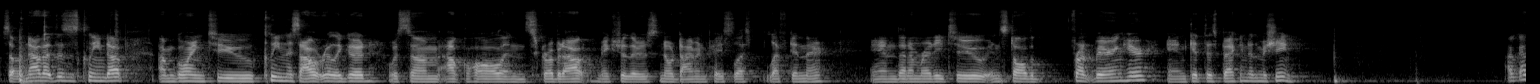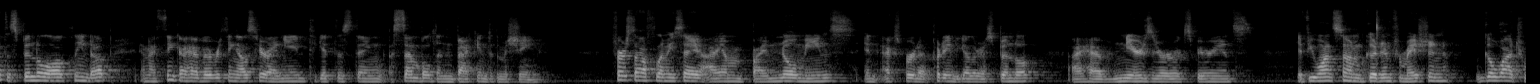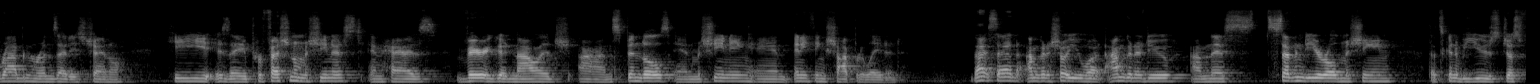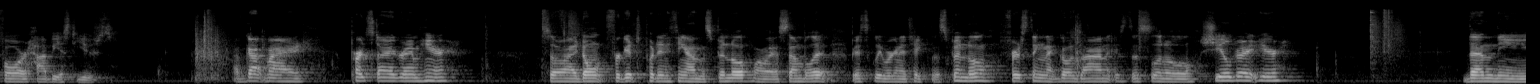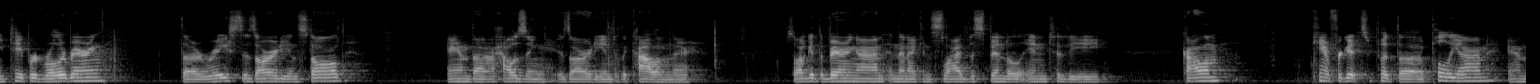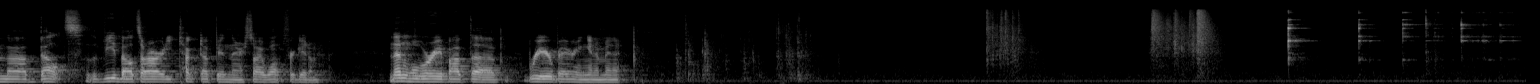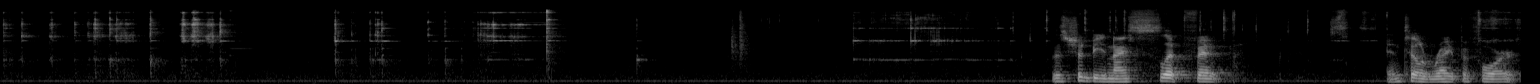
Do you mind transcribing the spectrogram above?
So now that this is cleaned up, I'm going to clean this out really good with some alcohol and scrub it out, make sure there's no diamond paste left, left in there. And then I'm ready to install the front bearing here and get this back into the machine. I've got the spindle all cleaned up and I think I have everything else here I need to get this thing assembled and back into the machine. First off, let me say I am by no means an expert at putting together a spindle. I have near zero experience. If you want some good information, go watch Robin Renzetti's channel. He is a professional machinist and has very good knowledge on spindles and machining and anything shop related. That said, I'm going to show you what I'm going to do on this 70 year old machine that's going to be used just for hobbyist use. I've got my parts diagram here so I don't forget to put anything on the spindle while I assemble it. Basically, we're gonna take the spindle. First thing that goes on is this little shield right here. Then the tapered roller bearing. The race is already installed and the housing is already into the column there. So I'll get the bearing on and then I can slide the spindle into the column. Can't forget to put the pulley on and the belts. The V-belts are already tucked up in there so I won't forget them. And then we'll worry about the rear bearing in a minute. This should be a nice slip fit until right before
